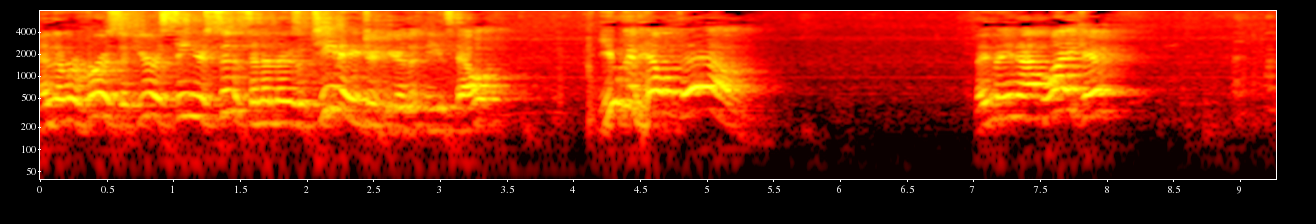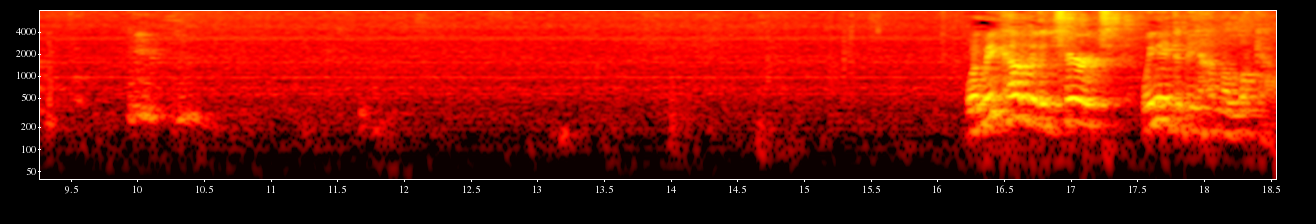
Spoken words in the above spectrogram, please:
And the reverse, if you're a senior citizen and there's a teenager here that needs help, you can help them. They may not like it. When we come to the church, we need to be on the lookout.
